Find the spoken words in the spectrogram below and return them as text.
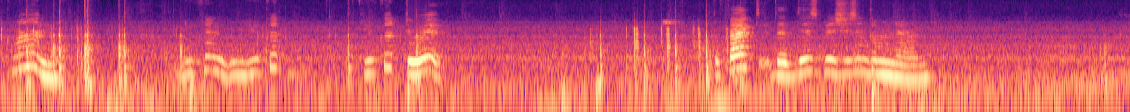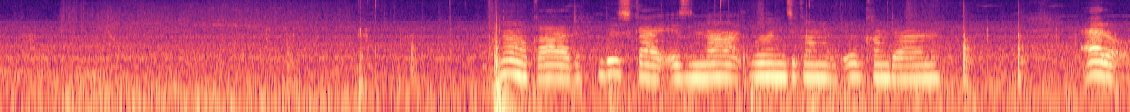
Come on. You can, you could, you could do it. The fact that this bitch isn't coming down. Oh god, this guy is not willing to come uh, come down at all.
